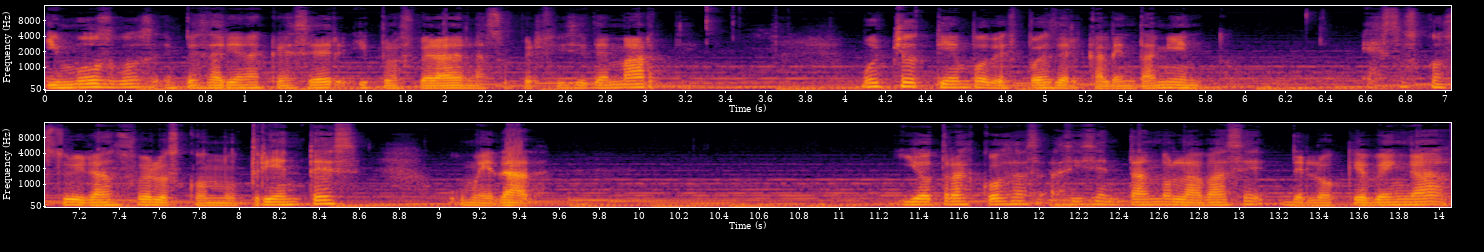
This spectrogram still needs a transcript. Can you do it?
y musgos empezarían a crecer y prosperar en la superficie de Marte, mucho tiempo después del calentamiento. Estos construirán suelos con nutrientes, humedad y otras cosas así sentando la base de lo que venga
